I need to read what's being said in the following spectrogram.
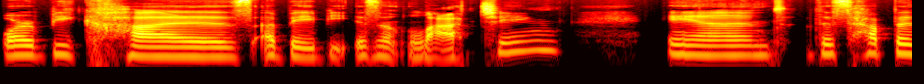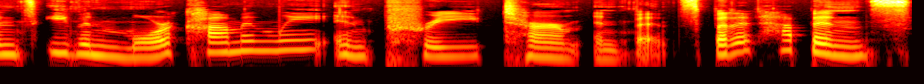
or because a baby isn't latching. And this happens even more commonly in preterm infants, but it happens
